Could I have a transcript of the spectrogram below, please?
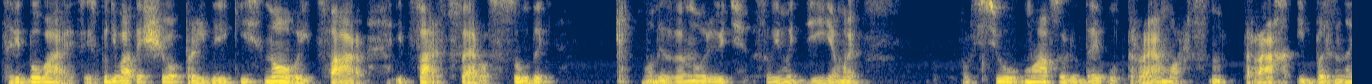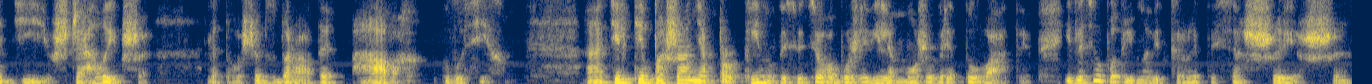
це відбувається, і сподіватися, що прийде якийсь новий цар, і цар все розсудить. Вони занурюють своїми діями всю масу людей у тремор, страх і безнадію ще глибше для того, щоб збирати гавах з усіх. Тільки бажання прокинутись від цього божевілля може врятувати. І для цього потрібно відкритися ширше,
